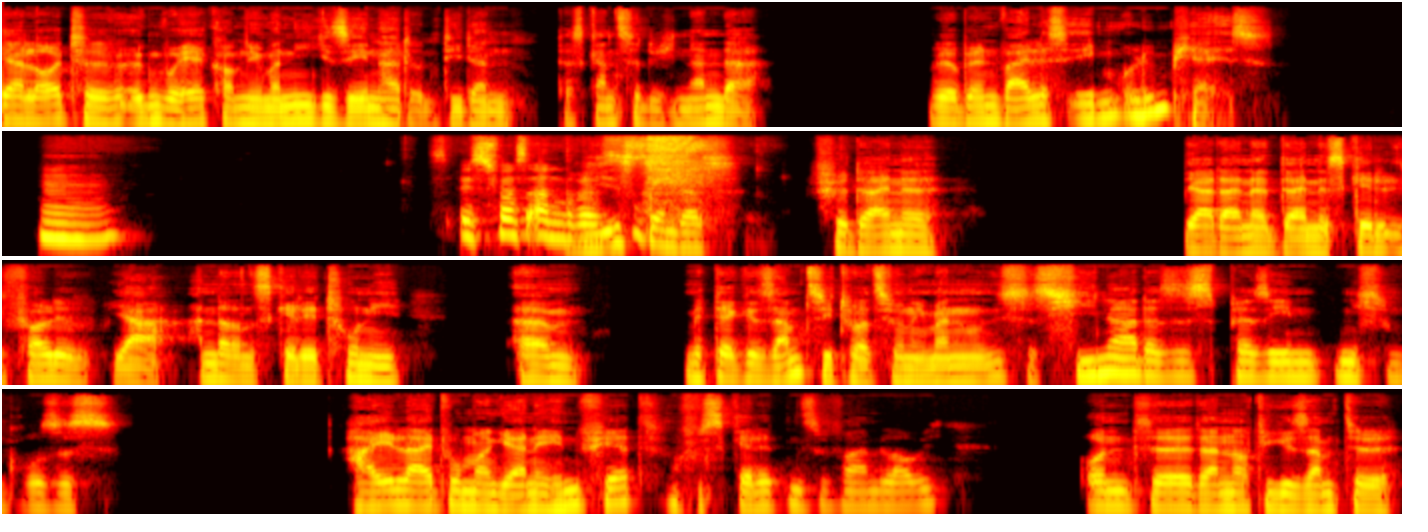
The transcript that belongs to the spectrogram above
ja Leute irgendwo herkommen, die man nie gesehen hat und die dann das Ganze durcheinander wirbeln, weil es eben Olympia ist. Hm. Es ist was anderes. Wie ist denn das für deine, ja, deine, deine Skel volle, ja, anderen Skeletoni ähm, mit der Gesamtsituation? Ich meine, ist es China, das ist per se nicht so ein großes Highlight, wo man gerne hinfährt, um Skeleton zu fahren, glaube ich. Und äh, dann noch die gesamte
